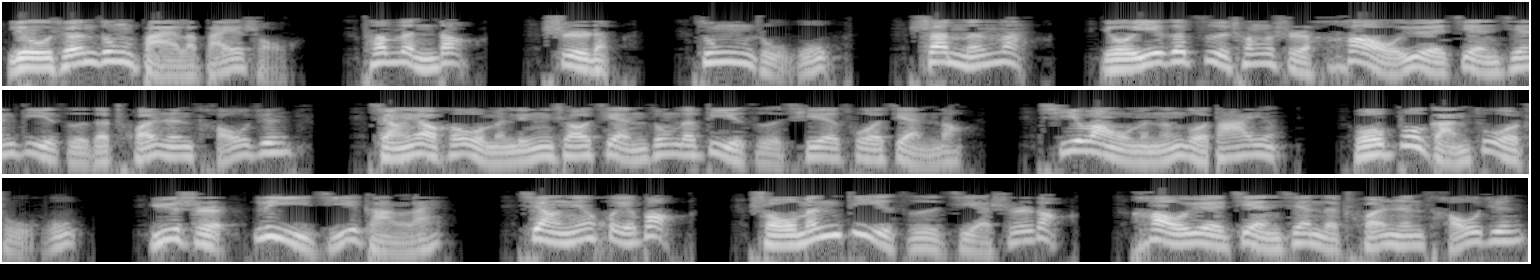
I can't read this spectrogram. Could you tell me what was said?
柳玄宗摆了摆手，他问道。是的，宗主。山门外有一个自称是皓月剑仙弟子的传人曹军，想要和我们凌霄剑宗的弟子切磋剑道，希望我们能够答应。我不敢做主，于是立即赶来向您汇报。守门弟子解释道：“皓月剑仙的传人曹军。”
